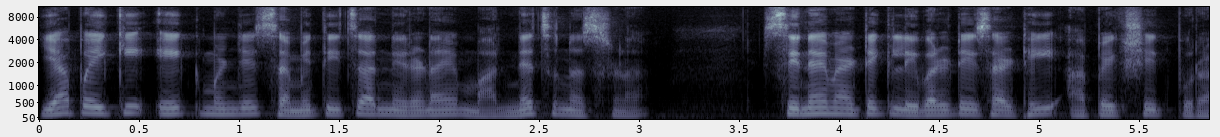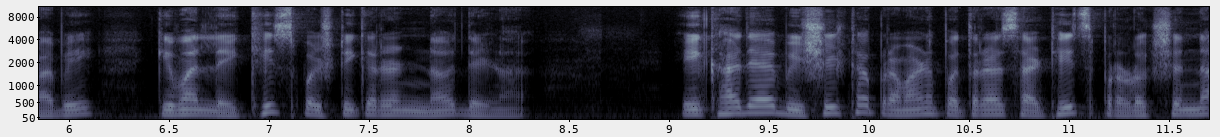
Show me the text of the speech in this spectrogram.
यापैकी एक म्हणजे समितीचा निर्णय मान्यच नसणं सिनेमॅटिक लिबर्टीसाठी अपेक्षित पुरावे किंवा लेखी स्पष्टीकरण न देणं एखाद्या विशिष्ट प्रमाणपत्रासाठीच प्रोडक्शननं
